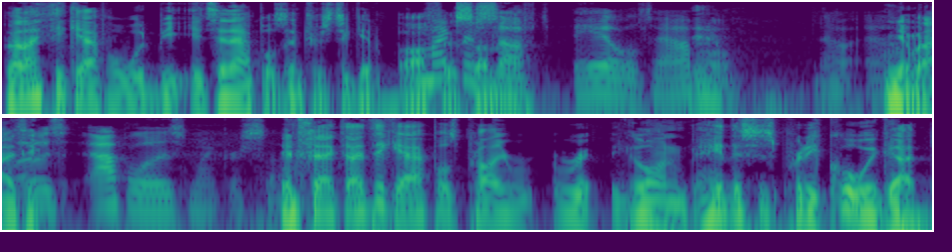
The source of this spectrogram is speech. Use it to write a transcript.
but I think Apple would be. It's in Apple's interest to get Office on that. Microsoft bailed Apple. No, Yeah, but I think- owes- Apple owes Microsoft. In fact, I think Apple's probably re- going, hey, this is pretty cool. We got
